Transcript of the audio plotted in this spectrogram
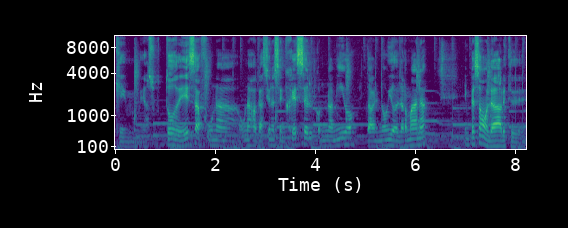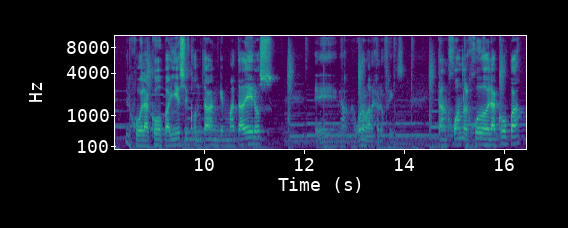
que me asustó de esa fue una- unas vacaciones en Gessel con un amigo, estaba el novio de la hermana. Y empezamos a hablar ¿viste, de- del juego de la copa y eso, y contaban que en Mataderos, eh, no, me acuerdo, me agarra escalofríos. Estaban jugando el juego de la copa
